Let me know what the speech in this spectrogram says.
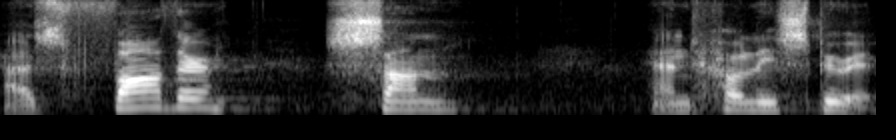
as Father, Son, and Holy Spirit.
